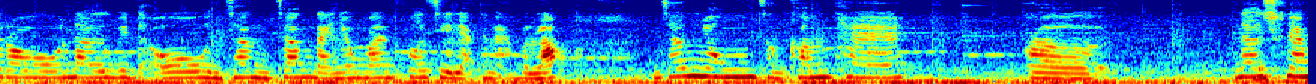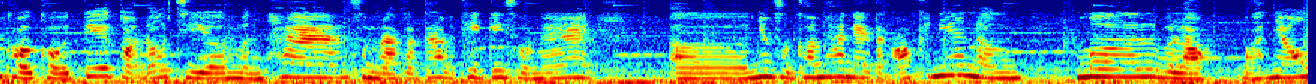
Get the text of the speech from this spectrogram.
គ្រងនៅវីដេអូអញ្ចឹងអញ្ចឹងដែលខ្ញុំបានធ្វើជាលក្ខណៈ vlog អញ្ចឹងខ្ញុំសង្ឃឹមថាអឺ នៅឆ្នាំក្រោយៗទៀតក៏ដូចជាមិនថាសម្រាប់កម្មវិធីគីសូណាអឺខ្ញុំសង្ឃឹមថាអ្នកទាំងអស់គ្នានឹងមើល vlog របស់ខ្ញុំ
